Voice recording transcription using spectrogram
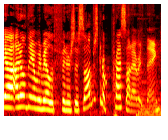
Yeah, I don't think I'm gonna be able to finish this, so I'm just gonna press on everything.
